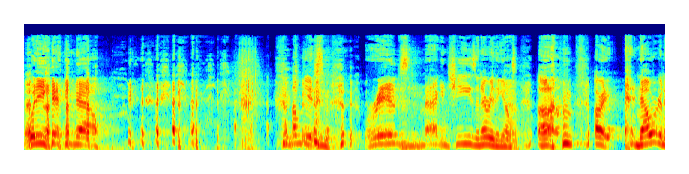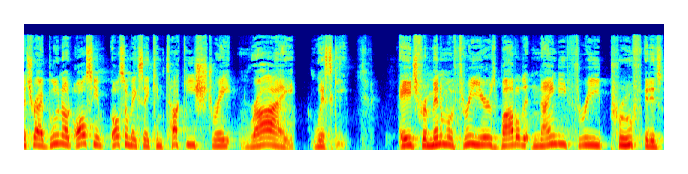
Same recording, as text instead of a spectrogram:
What are you getting now? I'm getting ribs and mac and cheese and everything else. Um, all right, now we're going to try Blue Note. Also, also makes a Kentucky Straight Rye whiskey. Aged for a minimum of three years, bottled at 93 proof. It is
